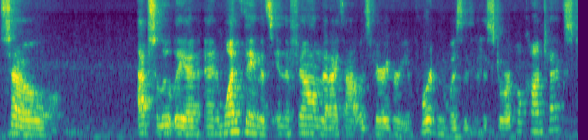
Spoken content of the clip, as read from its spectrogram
So absolutely, and and one thing that's in the film that I thought was very very important was the historical context,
